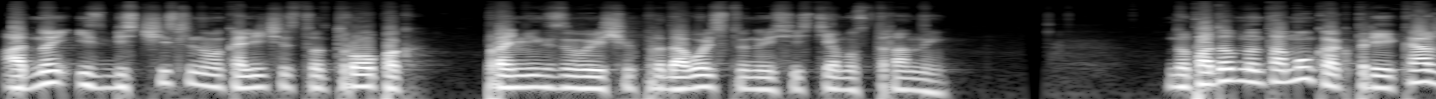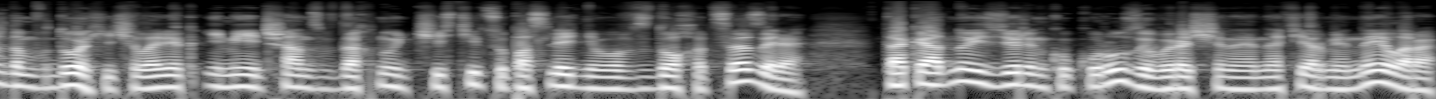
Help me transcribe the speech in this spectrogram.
одной из бесчисленного количества тропок, пронизывающих продовольственную систему страны. Но подобно тому, как при каждом вдохе человек имеет шанс вдохнуть частицу последнего вздоха Цезаря, так и одно из зерен кукурузы, выращенное на ферме Нейлора,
